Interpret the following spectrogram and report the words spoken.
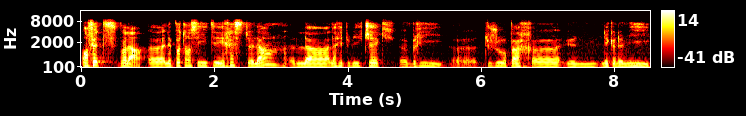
En fait, voilà, euh, les potentialités restent là. La, République tchèque brille toujours par une, économie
